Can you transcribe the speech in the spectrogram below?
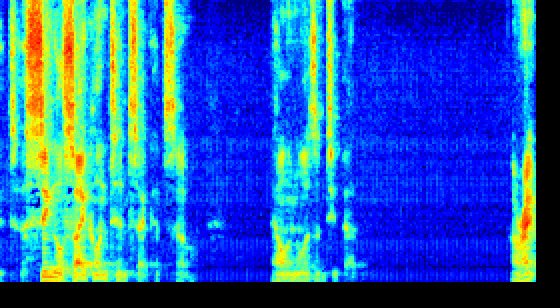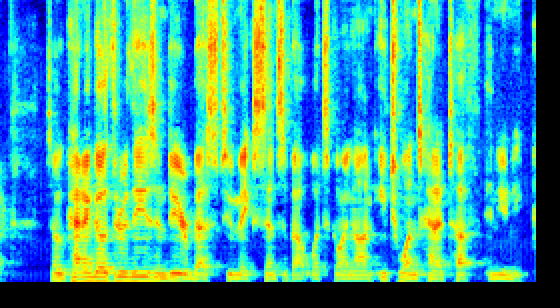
complete a single cycle in 10 seconds. So that one wasn't too bad. All right. So kind of go through these and do your best to make sense about what's going on. Each one's kind of tough and unique.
